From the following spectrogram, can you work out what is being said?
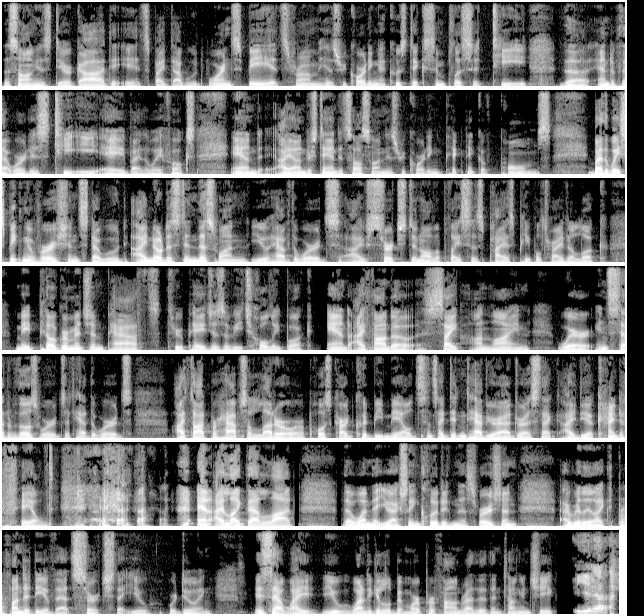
The song is Dear God. It's by Dawood Wharnsby. It's from his recording Acoustic Simplicitea. The end of that word is T E A, by the way, folks. And I understand it's also on his recording Picnic of Poems. By the way, speaking of versions, Dawood, I noticed in this one you have the words, I've searched in all the places pious people try to look, made pilgrimage and paths through pages of each holy book and I found a site online where instead of those words, it had the words, I thought perhaps a letter or a postcard could be mailed. Since I didn't have your address, that idea kind of failed. and I like that a lot. The one that you actually included in this version, I really like the profundity of that search that you were doing. Is that why you wanted to get a little bit more profound rather than tongue in cheek? Yeah,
